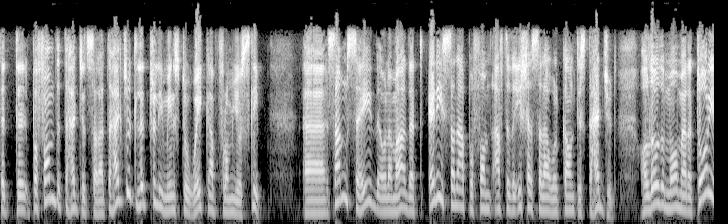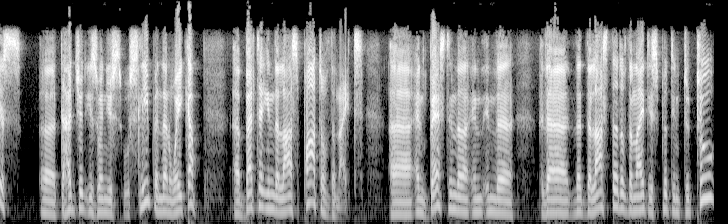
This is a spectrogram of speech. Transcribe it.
that uh, perform the tahajjud salah. Tahajjud literally means to wake up from your sleep. Uh, some say, the ulama, that any salah performed after the Isha salah will count as tahajjud. Although the more meritorious uh, tahajjud is when you sleep and then wake up, uh, better in the last part of the night, uh, and best in the in, in the, the, the the last third of the night is split into two.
